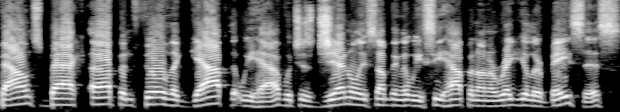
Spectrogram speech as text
bounce back up and fill the gap that we have, which is generally something that we see happen on a regular basis,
